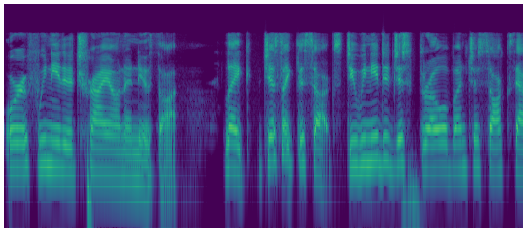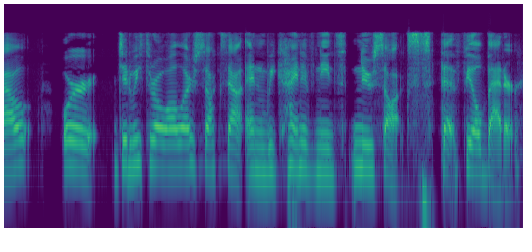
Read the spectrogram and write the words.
or if we need to try on a new thought. Like just like the socks, do we need to just throw a bunch of socks out or did we throw all our socks out and we kind of need new socks that feel better?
